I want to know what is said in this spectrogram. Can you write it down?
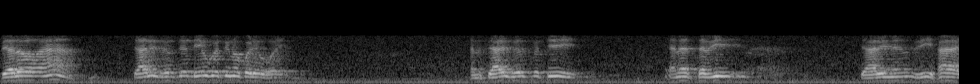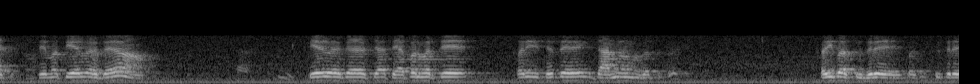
પેલા હા ચાલીસ વર્ષે દેવગતિ નો પડ્યો હોય. અને ચાલીસ વર્ષ પછી એને છવ્વીસ ચાલીસ ને રિહાજ તેમાં તેર વર્ષ ગયો. તેર વર્ષ ગયો ત્યાં ત્રેપન વર્ષે ફરી છે તે જાનવરમાં ગતો હતો. ફરી પાછું સુધરે પછી સુધરે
